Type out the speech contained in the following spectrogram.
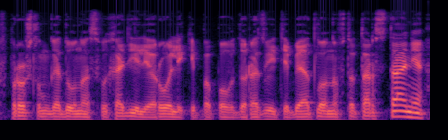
в прошлом году у нас выходили ролики по поводу развития биатлона в Татарстане.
